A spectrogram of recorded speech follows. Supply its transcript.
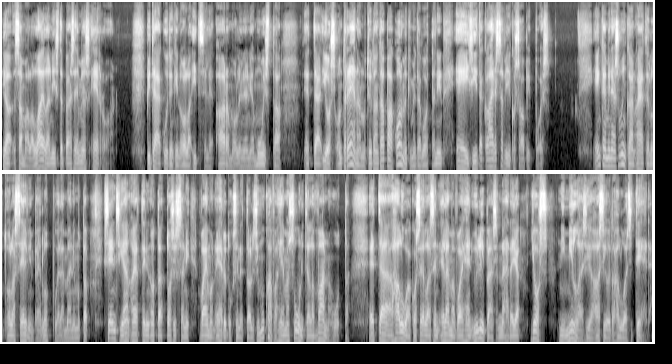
ja samalla lailla niistä pääsee myös eroon. Pitää kuitenkin olla itselle armollinen ja muistaa, että jos on treenannut jotain tapaa 30 vuotta, niin ei siitä kahdessa viikossa opi pois. Enkä minä suinkaan ajatellut olla selvinpäin loppuelämääni, mutta sen sijaan ajattelin ottaa tosissani vaimon ehdotuksen, että olisi mukava hieman suunnitella vanhuutta. Että haluaako sellaisen elämänvaiheen ylipäänsä nähdä ja jos, niin millaisia asioita haluaisi tehdä.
